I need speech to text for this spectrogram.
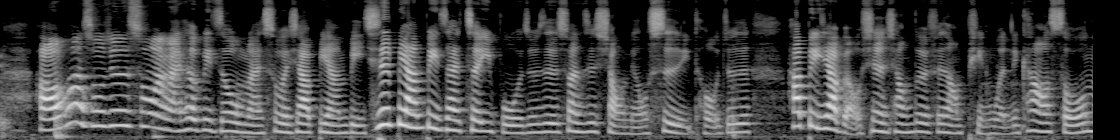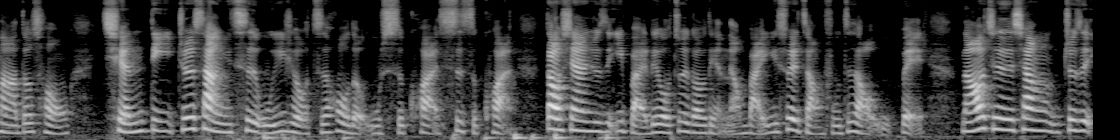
好，话说就是说完莱特币之后，我们来说一下 BNB。其实 BNB 在这一波就是算是小牛市里头，就是它币价表现相对非常平稳。你看到 Solana 都从前低，就是上一次五一九之后的五十块、四十块，到现在就是一百六，最高点两百一，所以涨幅至少五倍。然后其实像就是。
